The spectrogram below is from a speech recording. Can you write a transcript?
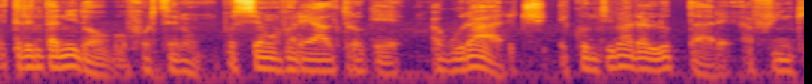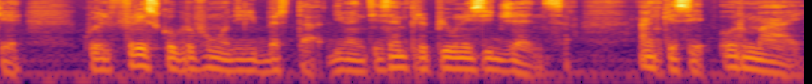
E trent'anni dopo forse non possiamo fare altro che augurarci e continuare a lottare affinché quel fresco profumo di libertà diventi sempre più un'esigenza, anche se ormai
